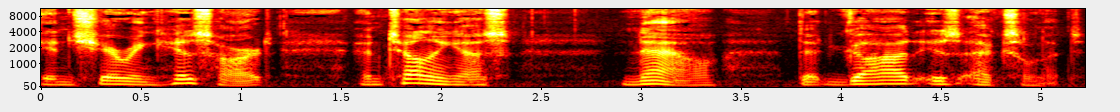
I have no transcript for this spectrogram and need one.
in sharing his heart and telling us now that God is excellent,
